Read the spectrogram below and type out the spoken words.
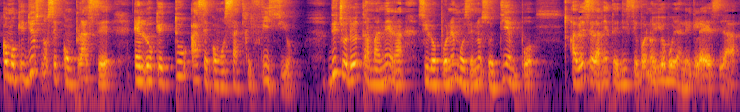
como que Dios no se complace en lo que tú haces como sacrificio. Dicho de otra manera, si lo ponemos en nuestro tiempo, a veces la gente dice, bueno, yo voy a la iglesia,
